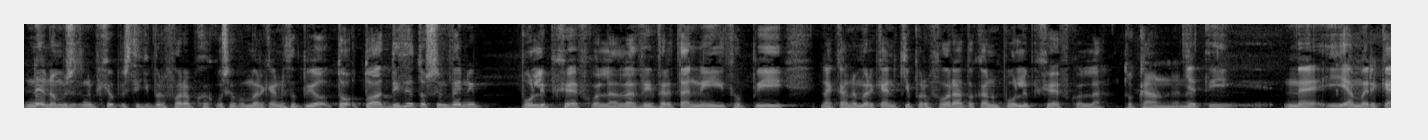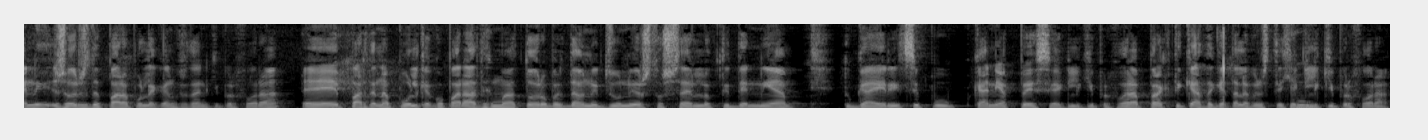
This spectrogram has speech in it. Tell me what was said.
ναι, νομίζω ότι είναι η πιο πιστική προφορά που έχω ακούσει από Αμερικανό ηθοποιό. Το, το αντίθετο συμβαίνει πολύ πιο εύκολα. Δηλαδή, οι Βρετανοί ηθοποιοί να κάνουν Αμερικανική προφορά το κάνουν πολύ πιο εύκολα. Το κάνουν, ναι. Γιατί, ναι, οι Αμερικανοί ζορίζονται πάρα πολύ να κάνουν Βρετανική προφορά. Ε, πάρτε ένα πολύ κακό παράδειγμα, το Robert Downey Jr. στο Sherlock την ταινία του Guy Ritchie που κάνει απέσια αγγλική προφορά. Πρακτικά δεν καταλαβαίνεις ότι έχει αγγλική προφορά.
